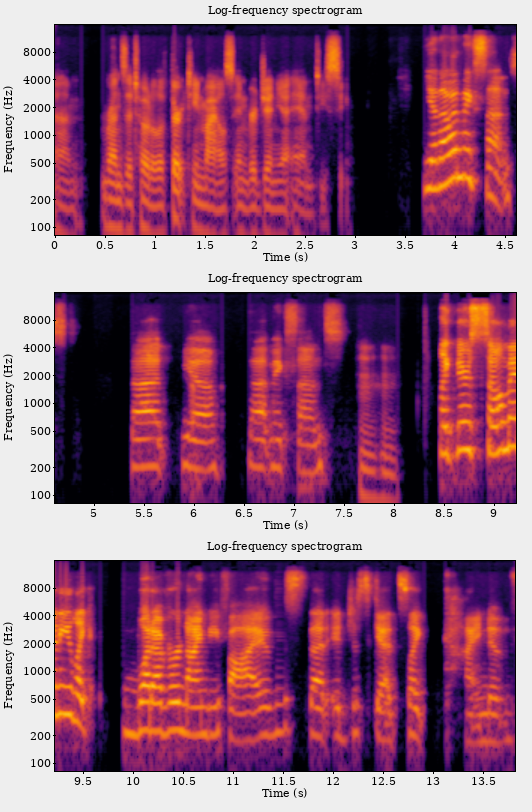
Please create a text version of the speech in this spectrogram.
Um, runs a total of 13 miles in Virginia and DC. Yeah, that would make sense. That yeah, that makes sense. hmm Like there's so many like whatever 95s that it just gets like kind of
